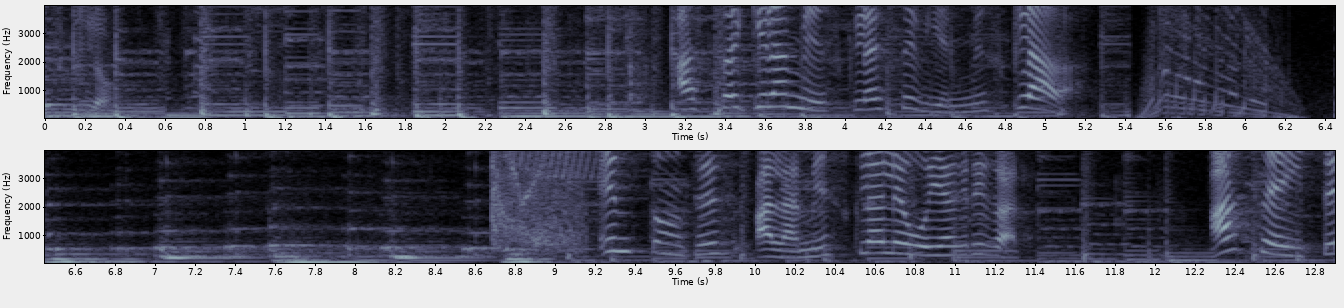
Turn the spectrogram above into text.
Mezclo. Hasta que la mezcla esté bien mezclada. Entonces a la mezcla le voy a agregar aceite,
